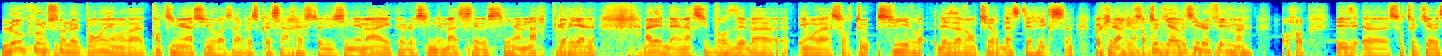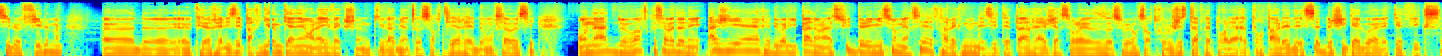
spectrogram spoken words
l'eau coule sous le pont et on va continuer à suivre ça parce que ça reste du cinéma et que le cinéma c'est aussi un art pluriel. Allez, ben merci pour ce débat euh, et on va surtout suivre les aventures d'Astérix quoi qu'il arrive. Surtout qu'il y a aussi le film. Oh, et euh, surtout qu'il y a aussi le film euh, de euh, réalisé par Guillaume Canet en live action qui va bientôt sortir et donc ça aussi on a hâte de voir ce que ça va donner. AJR et Dua Lipa dans la suite de l'émission. Merci d'être avec nous. N'hésitez pas à réagir sur les réseaux sociaux. On se retrouve juste après pour, parler des sets de Chicago avec FX.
